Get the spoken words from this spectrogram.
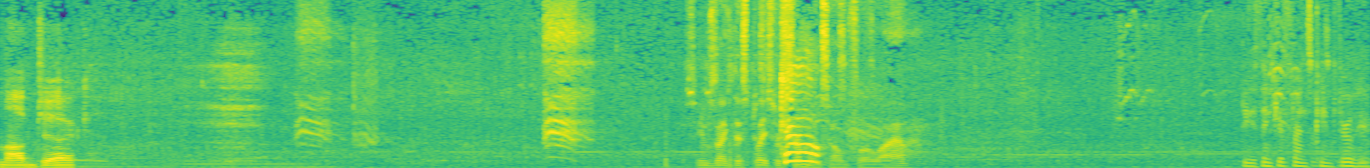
Mobjack. Seems like this place was Carol! someone's home for a while. Do you think your friends came through here?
